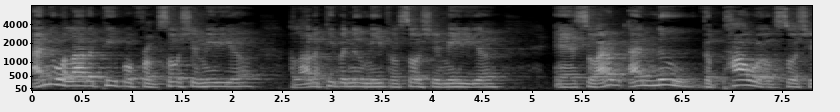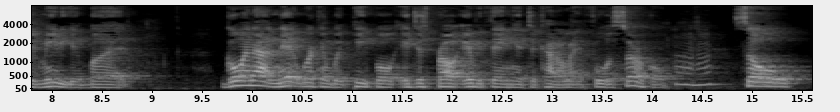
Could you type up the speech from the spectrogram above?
I knew a lot of people from social media. A lot of people knew me from social media. And so I, I knew the power of social media, but going out networking with people, it just brought everything into kind of like full circle. Mm-hmm. So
